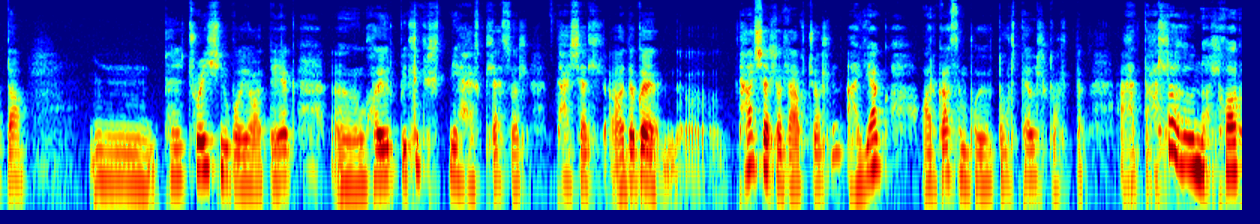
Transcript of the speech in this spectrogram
одоо penetration буюу одоо яг э, хоёр бэлэг хэрэгтний хавтлаас бол таашаал одоогүй таашаал бол авч болно. А яг оргазм буюу дур тавилт болдог. А 70% нь болохоор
